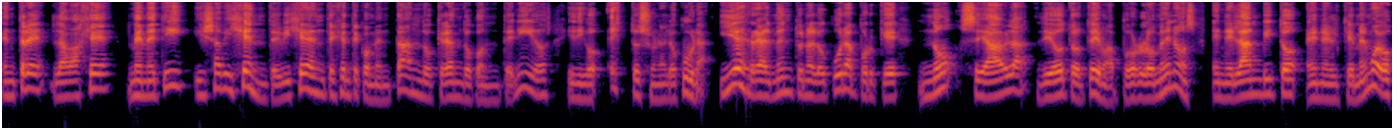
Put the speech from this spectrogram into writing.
entré, la bajé, me metí y ya vi gente, vi gente, gente comentando, creando contenidos y digo, esto es una locura. Y es realmente una locura porque no se habla de otro tema, por lo menos en el ámbito en el que me muevo.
